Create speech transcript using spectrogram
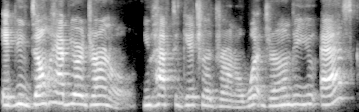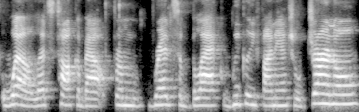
if you don't have your journal, you have to get your journal. What journal do you ask? Well, let's talk about From Red to Black Weekly Financial Journal.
